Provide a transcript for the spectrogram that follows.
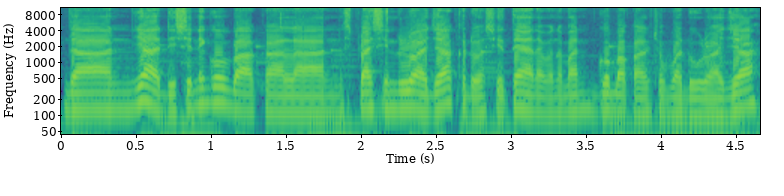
Dan ya di sini gue bakalan splicing dulu aja kedua sheetnya ya teman-teman. Gue bakal coba dulu aja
